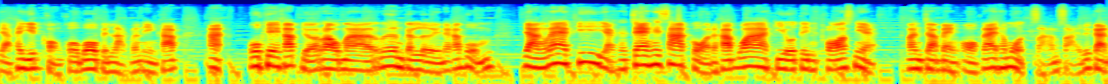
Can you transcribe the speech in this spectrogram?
อยากให้ยึดของ global เป็นหลักนั่นเองครับอะโอเคครับ เดี๋ยวเรามาเริ่มกันเลยนะครับผมอย่างแรกที่อยากจะแจ้งให้ทราบก่อนนะครับว่า Guillotine Cross เนี่ยมันจะแบ่งออกได้ทั้งหมด 3 สายด้วยกัน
